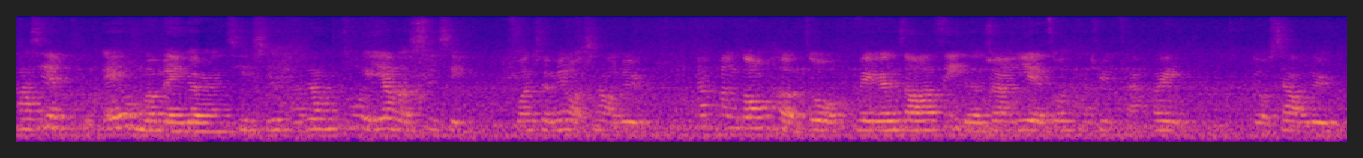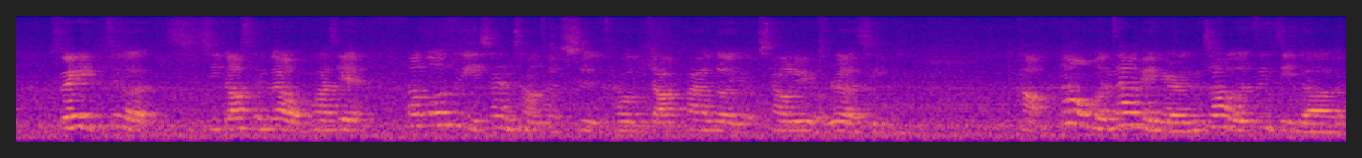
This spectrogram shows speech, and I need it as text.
发现，哎，我们每个人其实好像做一样的事情，完全没有效率。要分工合作，每个人找到自己的专业做下去才会有效率。所以这个时期。到现在，我发现要做自己擅长的事，才会比较快乐、有效率、有热情。好，那我们在每个人照着自己的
